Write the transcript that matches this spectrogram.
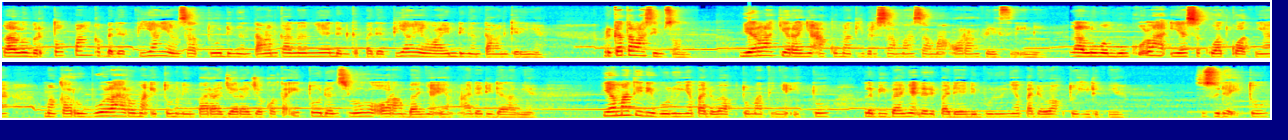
lalu bertopang kepada tiang yang satu dengan tangan kanannya dan kepada tiang yang lain dengan tangan kirinya Berkatalah Simpson, biarlah kiranya aku mati bersama-sama orang Filistin ini. Lalu membungkuklah ia sekuat-kuatnya, maka rubuhlah rumah itu menimpa raja-raja kota itu dan seluruh orang banyak yang ada di dalamnya. Yang mati dibunuhnya pada waktu matinya itu lebih banyak daripada yang dibunuhnya pada waktu hidupnya. Sesudah itu,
